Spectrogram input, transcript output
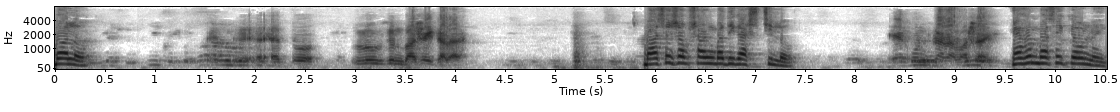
বলো। এত লোকজন বাসায় কারা? বাসায় সব সাংবাদিক আসছিল। এখন কারা বাসায়? এখন বাসায় কেউ নাই।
